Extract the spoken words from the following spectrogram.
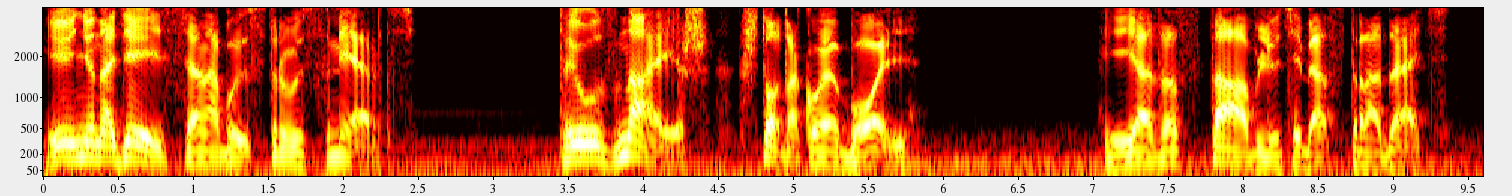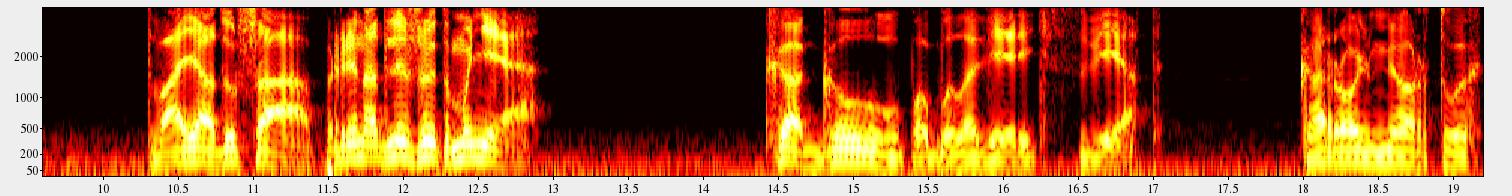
И не надейся на быструю смерть. Ты узнаешь, что такое боль. Я заставлю тебя страдать. Твоя душа принадлежит мне. Как глупо было верить в свет. Король мертвых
